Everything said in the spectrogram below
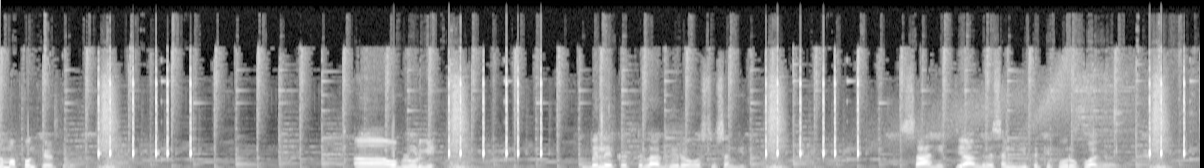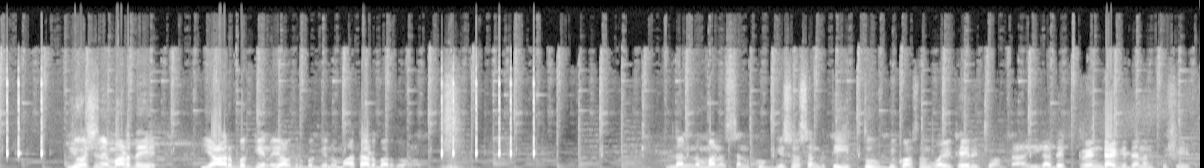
ನಮ್ಮ ಅಪ್ಪಂಗೆ ಕೇಳ್ತೀನಿ. ಒಬ್ಳು ಹುಡುಗಿ. ಬೆಲೆ ಕಟ್ಟಲಾಗದಿರೋ ವಸ್ತು ಸಂಗೀತ. ಸಾಹಿತ್ಯ ಅಂದರೆ ಸಂಗೀತಕ್ಕೆ ಪೂರಕವಾಗಿರೋದು. ಯೋಚನೆ ಮಾಡದೆ ಯಾರ ಬಗ್ಗೆನೂ, ಯಾವುದ್ರ ಬಗ್ಗೆನೂ ಮಾತಾಡಬಾರ್ದು ಅನ್ನೋದು. ನನ್ನ ಮನಸ್ಸನ್ನು ಕುಗ್ಗಿಸೋ ಸಂಗತಿ ಇತ್ತು ಬಿಕಾಸ್ ನಂಗೆ ವೈಟ್ ಹೇರ್ ಇತ್ತು ಅಂತ. ಈಗ ಅದೇ ಟ್ರೆಂಡ್ ಆಗಿದೆ ನನ್ನ ಖುಷಿ ಇದೆ.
